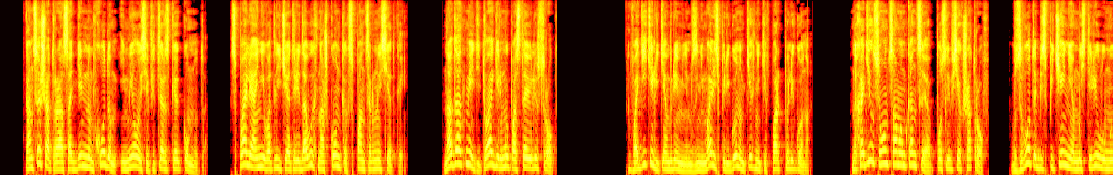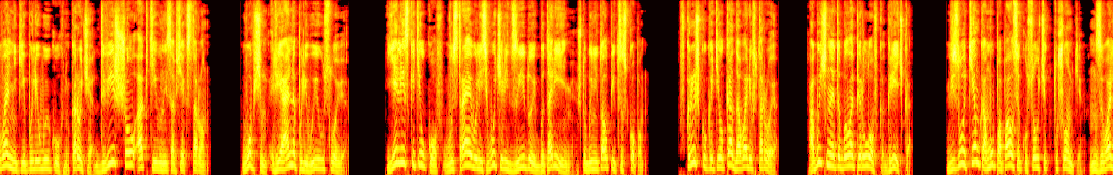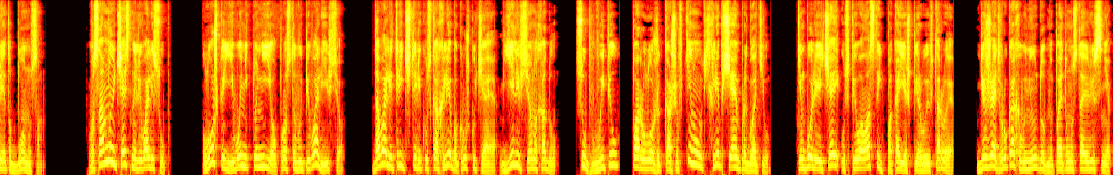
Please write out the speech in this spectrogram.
В конце шатра с отдельным входом имелась офицерская комната. Спали они, в отличие от рядовых, на шконках с панцирной сеткой. Надо отметить, лагерь мы поставили в срок. Водители тем временем занимались перегоном техники в парк полигона. Находился он в самом конце, после всех шатров. Взвод обеспечения мастерил умывальники и полевую кухню. Короче, движ шел активный со всех сторон. В общем, реально полевые условия. Ели из котелков, выстраивались в очередь за едой батареями, чтобы не толпиться скопом. В крышку котелка давали второе. Обычно это была перловка, гречка. Везло тем, кому попался кусочек тушенки. Называли это бонусом. В основную часть наливали суп. Ложкой его никто не ел, просто выпивали и все. Давали 3-4 куска хлеба, кружку чая. Ели все на ходу. Суп выпил, пару ложек каши вкинул, хлеб с чаем проглотил. Тем более чай успевал остыть, пока ешь первое и второе. Держать в руках его неудобно, поэтому ставили в снег.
